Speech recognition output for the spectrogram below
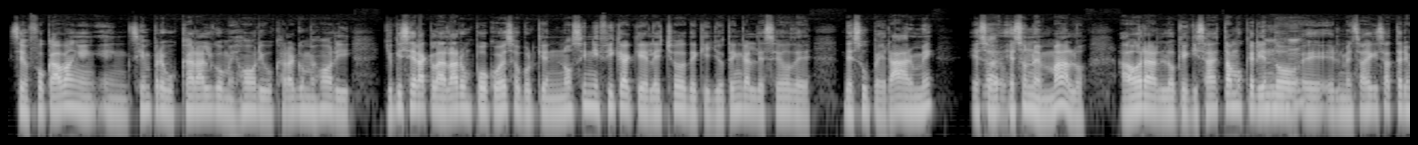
se enfocaban en, siempre buscar algo mejor y buscar algo mejor. Y yo quisiera aclarar un poco eso, porque no significa que el hecho de que yo tenga el deseo de, superarme, eso, eso no es malo. Ahora, lo que quizás estamos queriendo, eh, el mensaje quizás que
